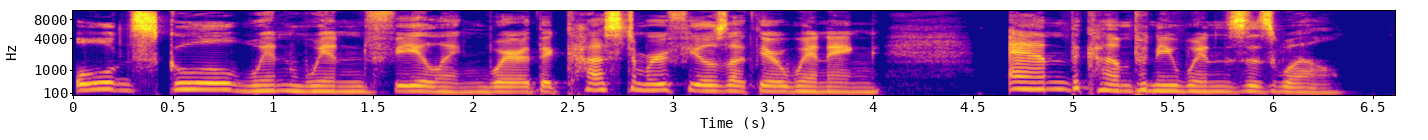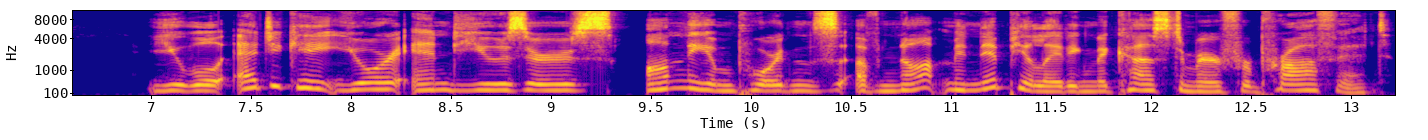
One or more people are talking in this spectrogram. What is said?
old school win-win feeling where the customer feels like they're winning and the company wins as well. You will educate your end users on the importance of not manipulating the customer for profit.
